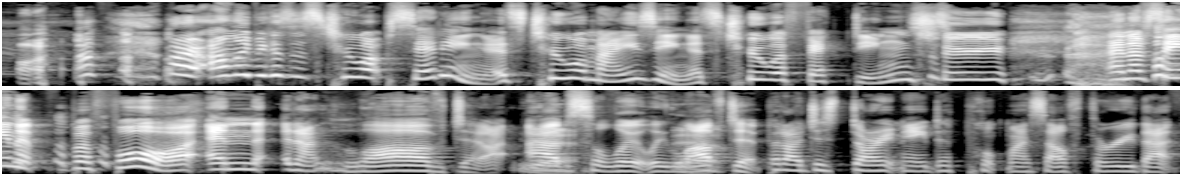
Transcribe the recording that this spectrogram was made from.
no, only because it's too upsetting. It's too amazing. It's too affecting. Too, and I've seen it before, and and I loved it. I Yeah. absolutely Yeah. loved it. But I just don't need to put myself through that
